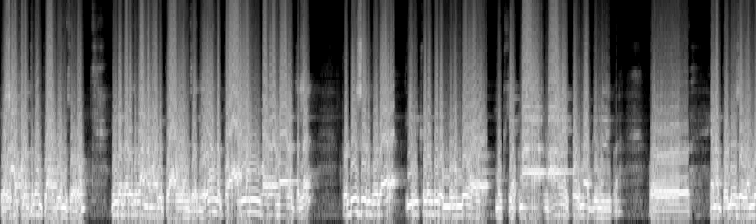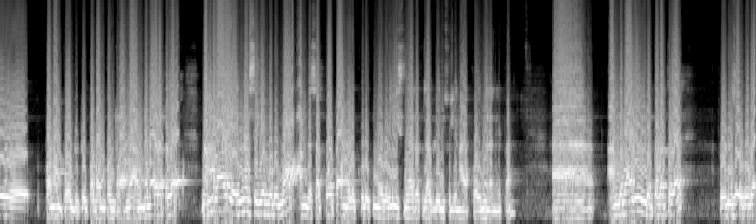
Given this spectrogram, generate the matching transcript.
எல்லா படத்துக்கும் ப்ராப்ளம்ஸ் வரும். இந்த படத்துக்கும் அந்த மாதிரி ப்ராப்ளம்ஸ் இருந்தது. அந்த ப்ராப்ளம் வர்ற நேரத்தில் ப்ரொடியூசர் கூட இருக்கிறது ரொம்ப ரொம்ப முக்கியம். நான் நான் எப்போதுமே அப்படின்னு நினைப்பேன். ஒரு ஏன்னா ப்ரொடியூசர் வந்து பணம் போட்டுட்டு படம் பண்றாங்க. அந்த நேரத்துல நம்மளால என்ன செய்ய முடியுமோ அந்த சப்போர்ட் அவங்களுக்கு கொடுக்கணும் ரிலீஸ் நேரத்துல அப்படின்னு சொல்லி நான் எப்போதுமே நினைப்பேன். ஆஹ் அந்த மாதிரி இந்த படத்துல ப்ரொடியூசர் கூட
